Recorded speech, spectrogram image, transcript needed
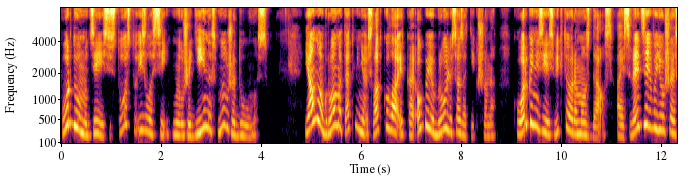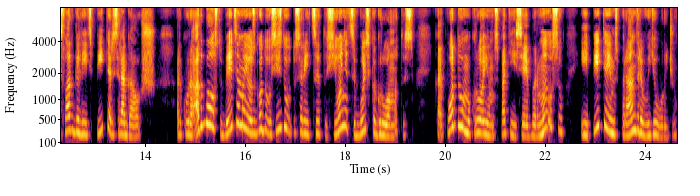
Pordūmu dzējisi stostu izlasī Myuža dīnas, Myuža dūmas. Jauno gromata atmiņos Latgolā ir kai obeju brūļu sazatikšana, ko organizējis Viktora Mozdāls, ASV dzīvojošais latgalīts Pīters Ragaušs, ar kura atbalstu beidzamajos gados izdūtus arī citus Joņa Cibuļska gromotus, kā pordūmu krojums patīseiba ar mūsu i pītējums par Andrevu Jūrģu.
